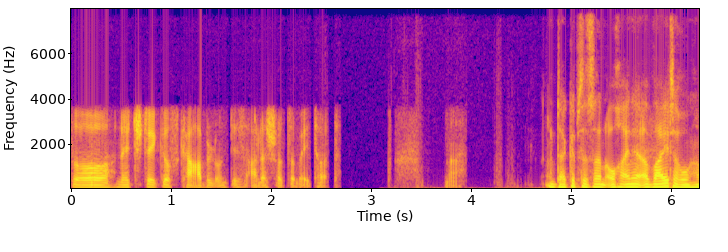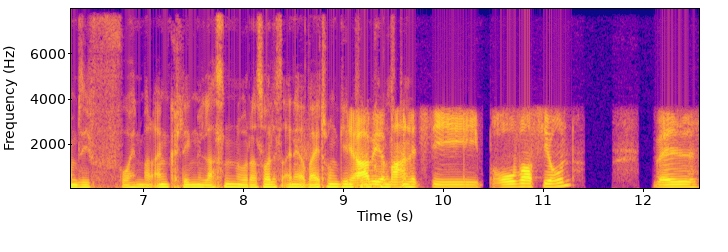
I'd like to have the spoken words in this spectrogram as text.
der Netzstecker, das Kabel und das alles schon weit hat. Und da gibt es dann auch eine Erweiterung, haben Sie vorhin mal anklingen lassen, oder soll es eine Erweiterung geben? Ja, wir machen jetzt die Pro-Version, weil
